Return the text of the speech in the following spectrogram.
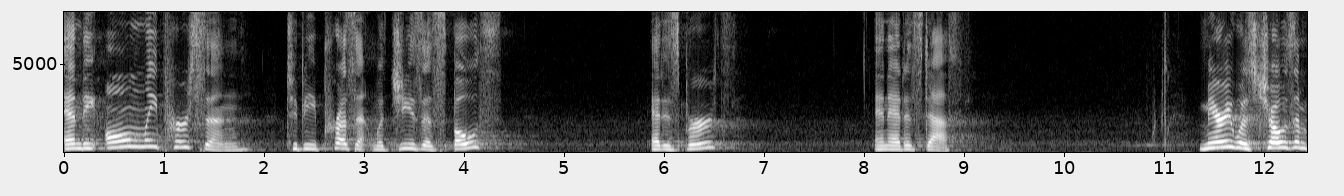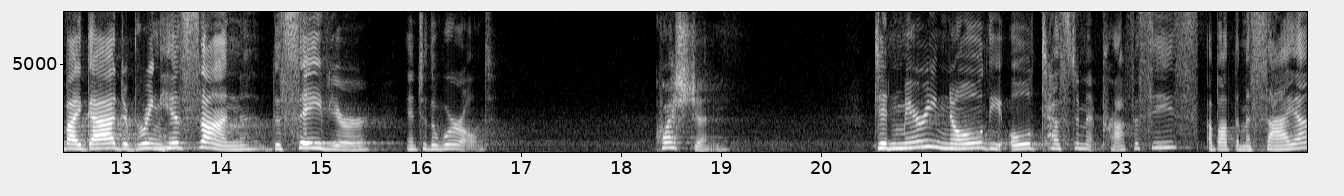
and the only person to be present with Jesus both at his birth and at his death. Mary was chosen by God to bring his son, the Savior, into the world. Question Did Mary know the Old Testament prophecies about the Messiah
